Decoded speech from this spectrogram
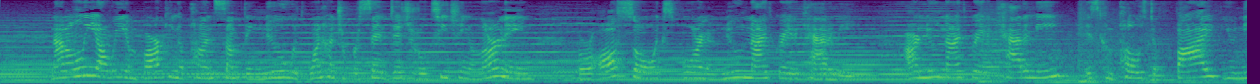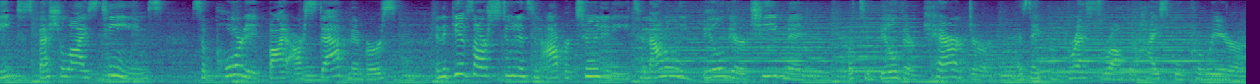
Not only are we embarking upon something new with 100% digital teaching and learning, but we're also exploring a new ninth grade academy. Our new ninth grade academy is composed of five unique specialized teams supported by our staff members, and it gives our students an opportunity to not only build their achievement, but to build their character as they progress throughout their high school career.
